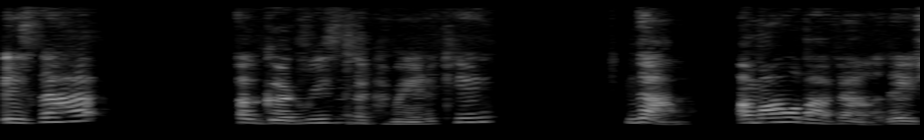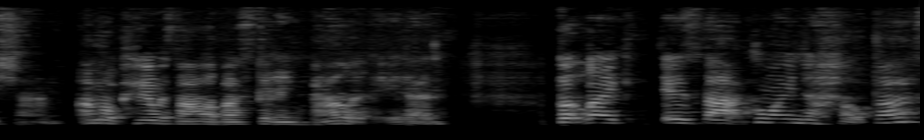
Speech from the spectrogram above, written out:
Is that a good reason to communicate? No, I'm all about validation. I'm okay with all of us getting validated. But like, is that going to help us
